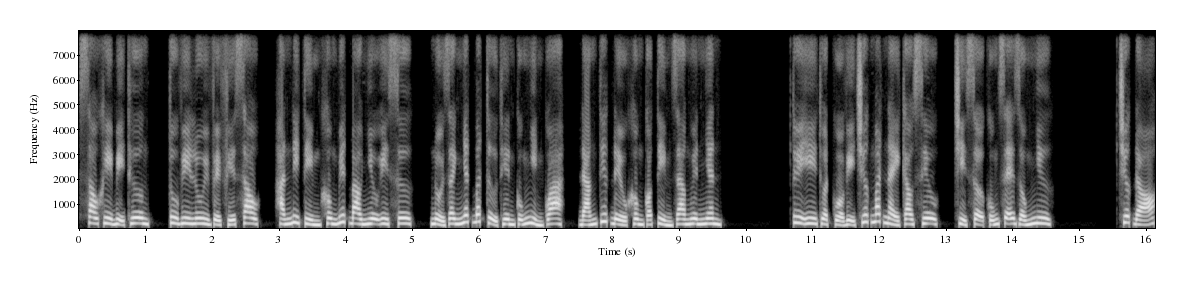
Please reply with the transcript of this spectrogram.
Sau khi bị thương, Tu Vi lui về phía sau, hắn đi tìm không biết bao nhiêu y sư, nổi danh nhất bất tử thiên cũng nhìn qua, đáng tiếc đều không có tìm ra nguyên nhân. Tuy y thuật của vị trước mắt này cao siêu, chỉ sợ cũng sẽ giống như. Trước đó,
